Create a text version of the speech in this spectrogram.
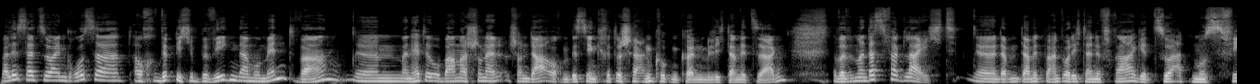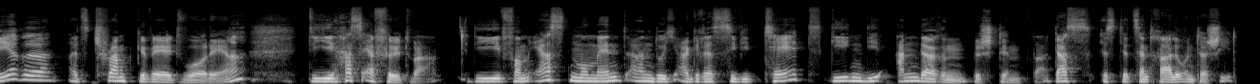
weil es halt so ein großer, auch wirklich bewegender Moment war. Ähm, man hätte Obama schon, schon da auch ein bisschen kritischer angucken können, will ich damit sagen. Aber wenn man das vergleicht, äh, damit, damit beantworte ich deine Frage, zur Atmosphäre, als Trump gewählt wurde, ja, die hasserfüllt war die vom ersten Moment an durch Aggressivität gegen die anderen bestimmt war. Das ist der zentrale Unterschied.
